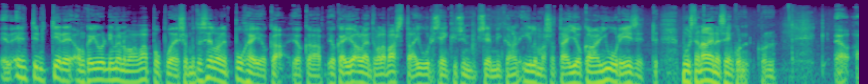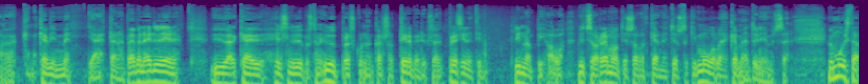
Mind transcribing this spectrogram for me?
en nyt tiedä, onko juuri nimenomaan vappupuheessa, mutta sellainen puhe, joka, joka, joka jollain tavalla vastaa juuri siihen kysymykseen, mikä on ilmassa tai joka on juuri esitetty. Muistan aina sen, kun, kun kävimme, ja tänä päivänä edelleen YL käy Helsingin yliopiston yliopiskunnan kanssa tervehdyksellä presidentin linnan pihalla. Nyt se on remontissa, ovat käyneet jossakin muualla, ehkä Mäntyniemessä. Mä muistan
